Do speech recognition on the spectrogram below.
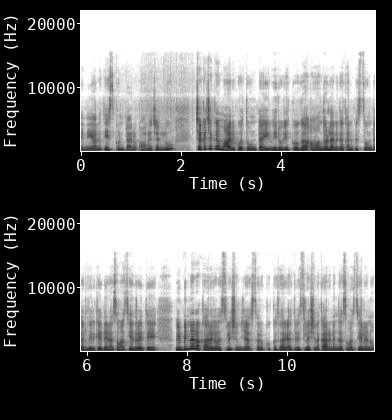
నిర్ణయాలు తీసుకుంటారు. ఆలోచనలు చకచక మారిపోతూ ఉంటాయి. వీరు ఎక్కువగా ఆందోళనగా కనిపిస్తూ ఉంటారు. వీరికి ఏదైనా సమస్య ఎదురైతే విభిన్న రకాలుగా విశ్లేషణ చేస్తారు. ఒక్కొక్కసారి అతి విశ్లేషణ కారణంగా సమస్యలను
